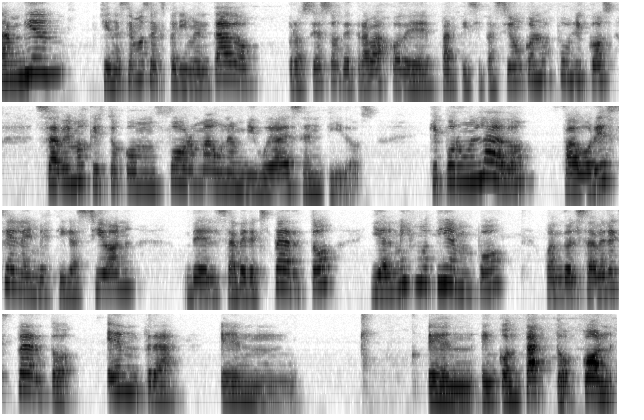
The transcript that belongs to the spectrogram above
también quienes hemos experimentado procesos de trabajo de participación con los públicos, sabemos que esto conforma una ambigüedad de sentidos, que por un lado favorece la investigación del saber experto y al mismo tiempo, cuando el saber experto entra en, en, contacto con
